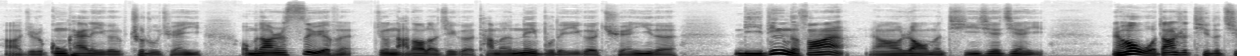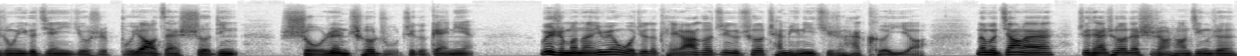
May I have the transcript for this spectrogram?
啊，就是公开了一个车主权益。我们当时四月份就拿到了这个他们内部的一个权益的拟定的方案，然后让我们提一些建议。然后我当时提的其中一个建议就是不要再设定。首任车主这个概念，为什么呢？因为我觉得凯迪拉克这个车产品力其实还可以啊。那么将来这台车在市场上竞争，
